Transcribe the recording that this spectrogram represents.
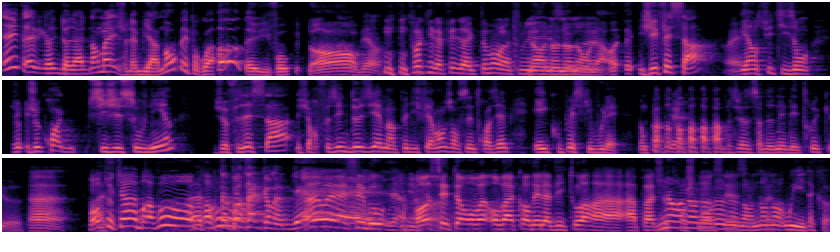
et avec Donald. Non, mais je l'aime bien. Non, mais pourquoi? Oh, il faut. Non. Trop bien. C'est toi qui l'as fait directement, là, tous les. Non, non, non, non. Euh, J'ai fait ça, Ouais. et ensuite ils ont. Je, je crois que si j'ai souvenir, je faisais ça, je refaisais une deuxième un peu différente, j'en faisais une troisième, et ils coupaient ce qu'ils voulaient. Donc, pap, Ok. pap, pap, pap, pap, ça- ça donnait des trucs. euh, Ouais. Bon, en Ah, tout cas, bravo, hein, euh, bravo. Portal, hein. Portal quand même. Yeah Ah ouais, c'est beau. Bon, on, va, on va accorder la victoire à, à Patch. Non, non, franchement, non, non, non, non, non, non, oui, d'accord.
